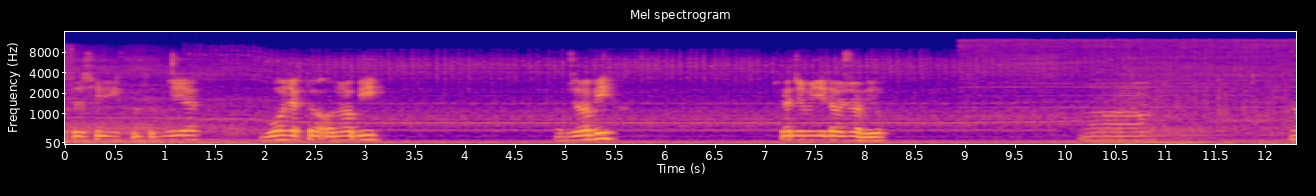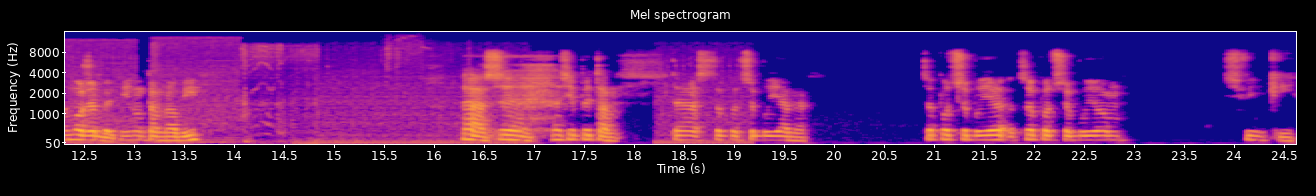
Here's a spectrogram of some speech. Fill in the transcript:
to się nie kultywuje. Włącz jak to on robi. Dobrze robi? Będzie dobrze robił. No, no może być, niech on tam robi. Teraz, e, ja się pytam. Teraz co potrzebujemy? Co potrzebuje, co potrzebują świnki?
